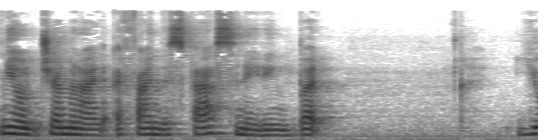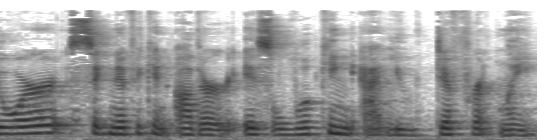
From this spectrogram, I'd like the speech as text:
You know, Gemini, I find this fascinating, but your significant other is looking at you differently.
